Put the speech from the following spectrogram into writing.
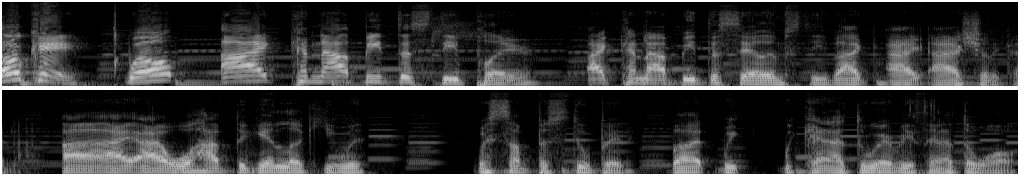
Okay, well, I cannot beat the Steve player. I cannot beat the Salem Steve. I I, I actually cannot. I I will have to get lucky with with something stupid. But we we cannot do everything at the wall.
